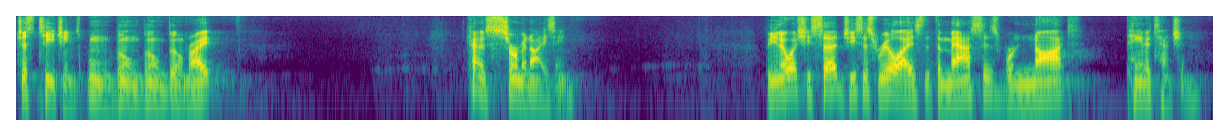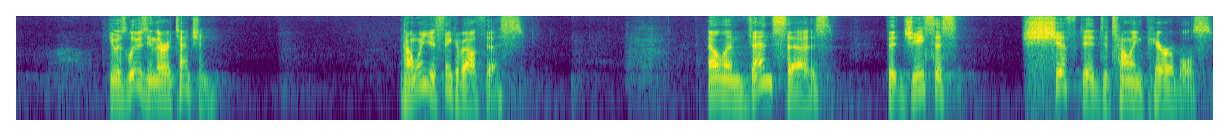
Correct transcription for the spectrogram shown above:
Just teachings, boom, boom, boom, boom, right? Kind of sermonizing. But you know what she said? Jesus realized that the masses were not paying attention. He was losing their attention. Now, I want you to think about this. Ellen then says that Jesus shifted to telling parables.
